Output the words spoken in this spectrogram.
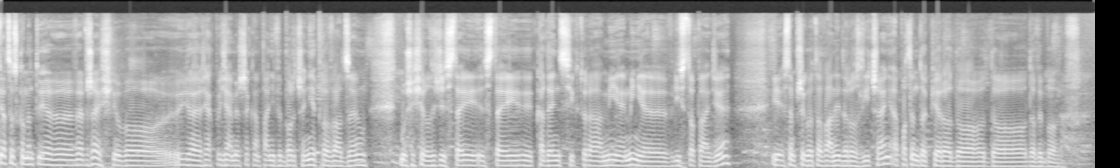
Ja to skomentuję we, wrześniu, bo ja, jak powiedziałem, jeszcze kampanii wyborczej nie prowadzę. Muszę się rozliczyć z tej, z tej kadencji, która minie, minie w listopadzie. I Jestem przygotowany do rozliczeń, a potem dopiero do, do, do wyborów.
